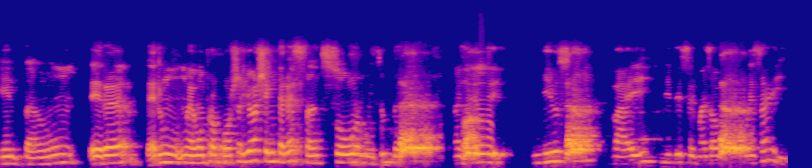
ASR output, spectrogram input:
Então, era, era um, é uma proposta, e eu achei interessante, soa muito bem, mas ele Nilson vai me dizer mais alguma coisa aí.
